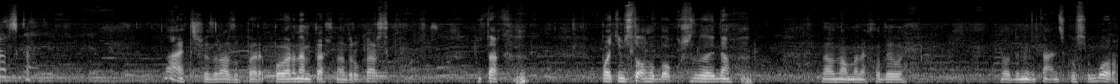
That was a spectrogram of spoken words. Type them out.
Друкарська. Знаєте, ще зразу повернемо теж на друкарську. І так, потім з того боку ще зайдемо. Давно ми не ходили до Домініканського собору.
